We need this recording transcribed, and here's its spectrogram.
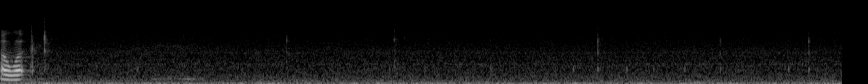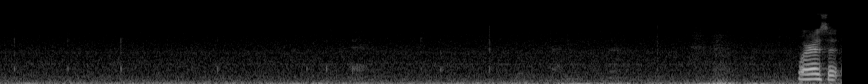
Oh, what? Where is it?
